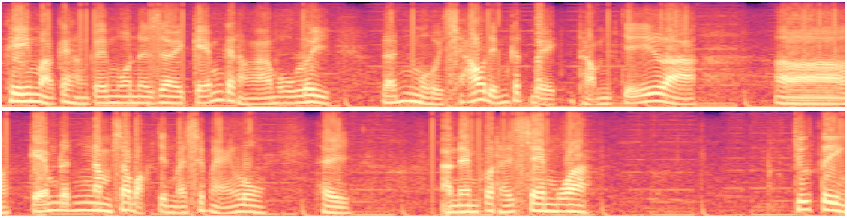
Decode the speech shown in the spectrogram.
Khi mà cái thằng Cremonese kém cái thằng Empoli đến 16 điểm cách biệt thậm chí là uh, kém đến 5 6 bậc trên bảng xếp hạng luôn. Thì anh em có thể xem qua. Trước tiên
